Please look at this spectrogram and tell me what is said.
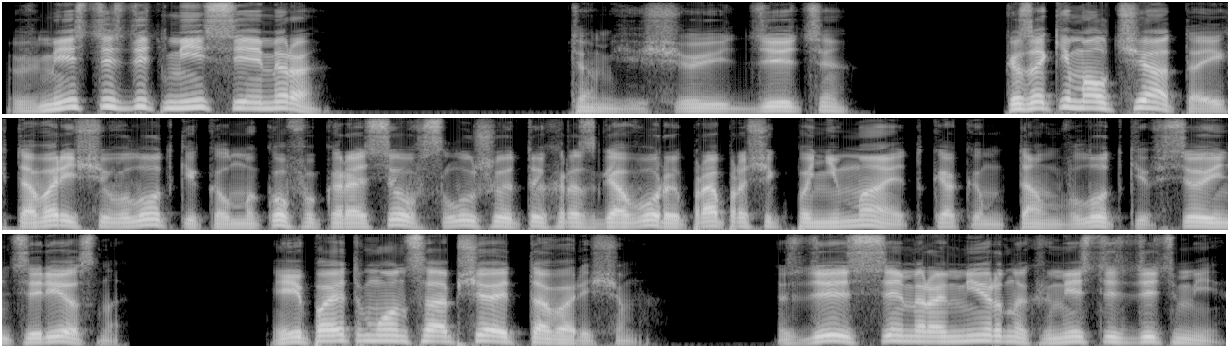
«Вместе с детьми семеро». «Там еще и дети». Казаки молчат, а их товарищи в лодке, Калмыков и Карасев, слушают их разговор, и прапорщик понимает, как им там в лодке все интересно. И поэтому он сообщает товарищам. «Здесь семеро мирных вместе с детьми.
